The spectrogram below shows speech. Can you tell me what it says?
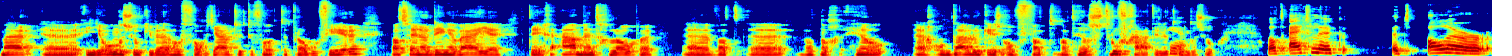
Maar uh, in je onderzoek, je hoopt volgend jaar natuurlijk te, te, promoveren. Wat zijn nou dingen waar je tegenaan bent gelopen, uh, wat, uh, wat nog heel erg onduidelijk is of wat, wat heel stroef gaat in het ja. onderzoek? Wat eigenlijk het aller,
